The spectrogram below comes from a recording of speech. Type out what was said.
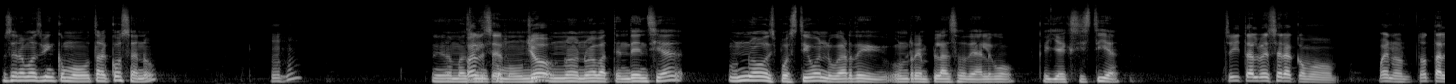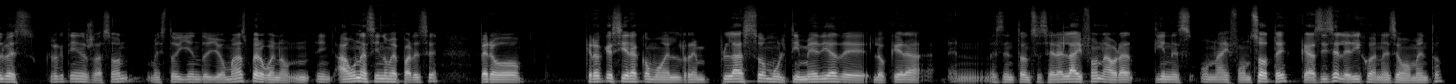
pues era más bien como otra cosa, ¿no? Era más bien como una nueva tendencia, un nuevo dispositivo en lugar de un reemplazo de algo que ya existía. Sí, tal vez era como bueno, no tal vez, creo que tienes razón, me estoy yendo yo más, pero bueno, aún así no me parece, pero creo que sí era como el reemplazo multimedia de lo que era en ese entonces era el iPhone, ahora tienes un iPhone sote, que así se le dijo en ese momento,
